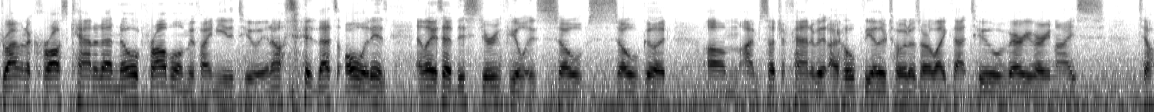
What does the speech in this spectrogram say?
driving across Canada, no problem if I needed to. You know, that's all it is. And like I said, this steering feel is so so good. Um, I'm such a fan of it. I hope the other Toyotas are like that too. Very very nice to,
